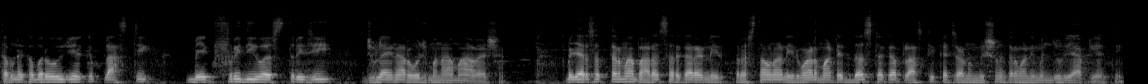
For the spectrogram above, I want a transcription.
તમને ખબર હોવી જોઈએ કે પ્લાસ્ટિક બેગ ફ્રી દિવસ ત્રીજી જુલાઈના રોજ મનાવવામાં આવે છે. બે હજાર સત્તરમાં ભારત સરકારે રસ્તાઓના નિર્માણ માટે દસ ટકા પ્લાસ્ટિક કચરાનું મિશ્રણ કરવાની મંજૂરી આપી હતી.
